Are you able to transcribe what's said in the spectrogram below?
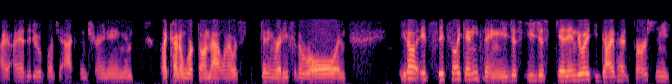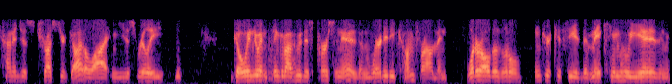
I, I had to do a bunch of acting training, and I kind of worked on that when I was getting ready for the role. And you know, it's it's like anything. You just you just get into it, you dive head first, and you kind of just trust your gut a lot, and you just really go into it and think about who this person is and where did he come from and what are all those little intricacies that make him who he is and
